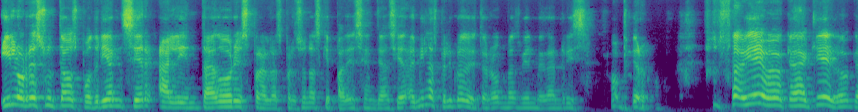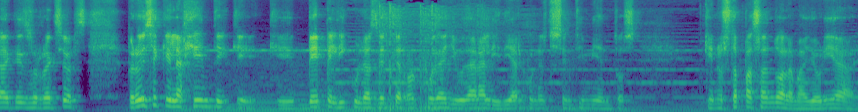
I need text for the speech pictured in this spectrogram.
Y los resultados podrían ser alentadores para las personas que padecen de ansiedad. A mí las películas de terror más bien me dan risa, pero pues, está bien, cada quien, cada quien sus reacciones. Pero dice que la gente que, que ve películas de terror puede ayudar a lidiar con estos sentimientos que nos está pasando a la mayoría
